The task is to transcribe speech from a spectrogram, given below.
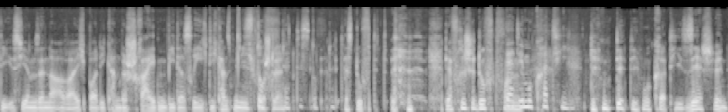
Die ist hier im Sender erreichbar. Die kann beschreiben, wie das riecht. Ich kann es mir nicht es vorstellen. Duftet, es duftet. Es duftet. Der frische Duft von. Der Demokratie. Der, der Demokratie. Sehr schön.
